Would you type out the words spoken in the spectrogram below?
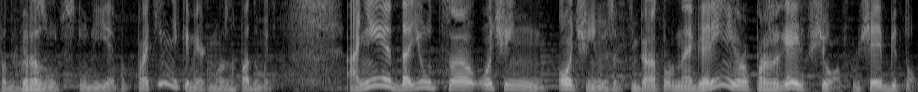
подгрызут стулья под противниками, как можно подумать. Они дают э, очень, очень высокотемпературное горение, которое прожигает все, включая бетон.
